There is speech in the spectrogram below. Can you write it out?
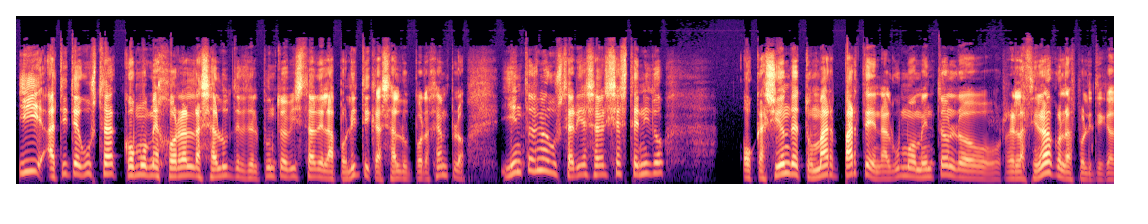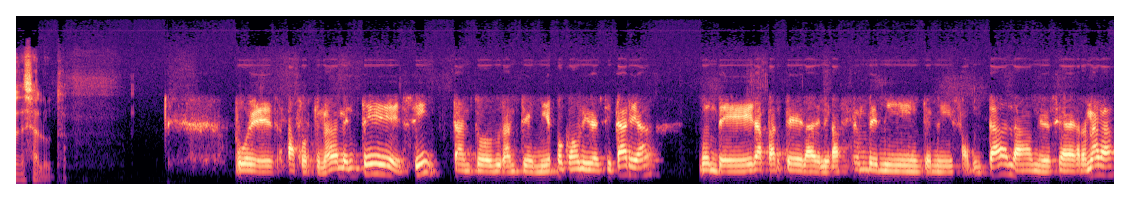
y a ti te gusta cómo mejorar la salud desde el punto de vista de la política salud, por ejemplo. Y entonces me gustaría saber si has tenido ocasión de tomar parte en algún momento en lo relacionado con las políticas de salud? Pues afortunadamente sí, tanto durante mi época universitaria, donde era parte de la delegación de mi, de mi facultad, la Universidad de Granada,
